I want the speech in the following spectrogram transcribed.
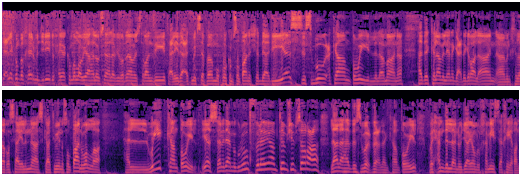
مساكم عليكم بالخير من جديد وحياكم الله ويا أهلا وسهلا في برنامج ترانزيت على إذاعة مكس إف إم. واخوكم سلطان الشدادي. yes أسبوع كان طويل للأمانة. هذا الكلام اللي أنا قاعد أقرأه الآن آه، من خلال رسائل الناس كاتبين سلطان والله هال week كان طويل. yes أنا دائما أقول أوف الأيام تمشي بسرعة. لا لا هذا الأسبوع فعلا كان طويل. والحمد لله إنه جاء يوم الخميس أخيرا.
